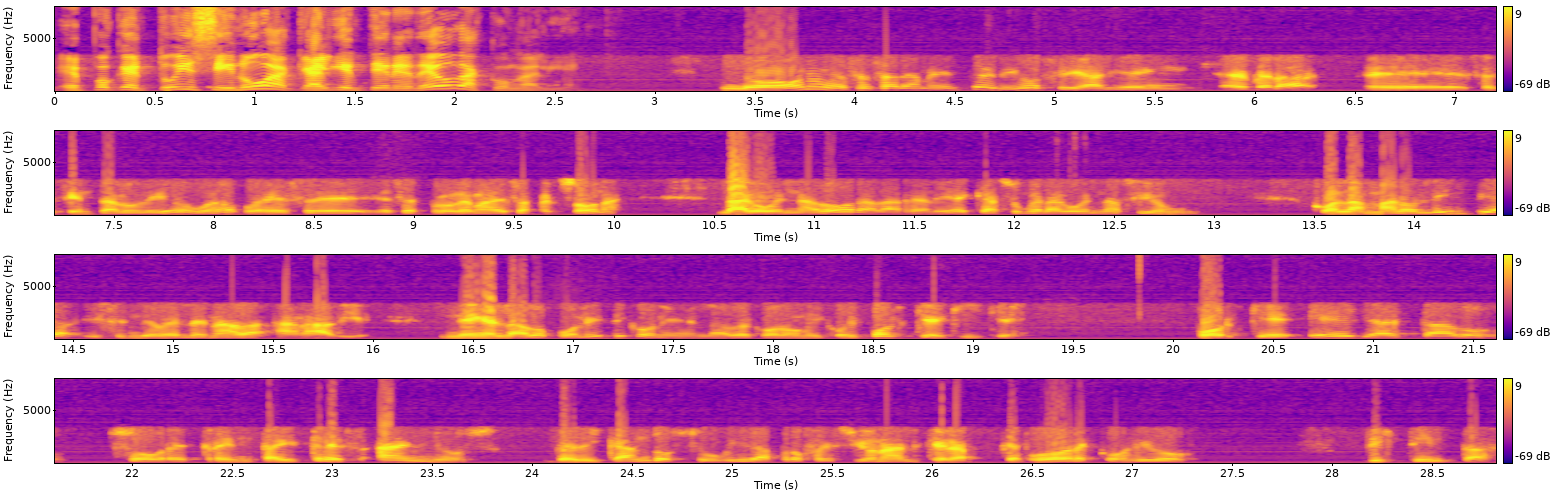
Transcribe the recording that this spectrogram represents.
es porque tú insinúas que alguien tiene deudas con alguien. No, no necesariamente. Digo, si alguien, es verdad, eh, se siente aludido, bueno, pues ese, ese es el problema de esa persona. La gobernadora, la realidad es que asume la gobernación con las manos limpias y sin deberle nada a nadie, ni en el lado político ni en el lado económico. ¿Y por qué, Quique? Porque ella ha estado sobre 33 años dedicando su vida profesional, que, que pudo haber escogido distintas,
